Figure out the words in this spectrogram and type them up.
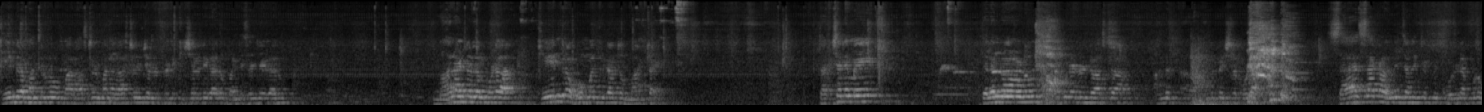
కేంద్ర మంత్రులు మా రాష్ట్రం మన రాష్ట్రం నుంచి ఉన్నటువంటి కిషన్ రెడ్డి గారు బండి సంజయ్ గారు మాలాంటి కూడా కేంద్ర హోంమంత్రి గారితో మాట్లాడి తక్షణమే తెలంగాణలో ఉన్నటువంటి రాష్ట్ర ఆంధ్ర ఆంధ్రప్రదేశ్లో కూడా సహాయ శాఖలు అందించాలని చెప్పి కోరినప్పుడు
